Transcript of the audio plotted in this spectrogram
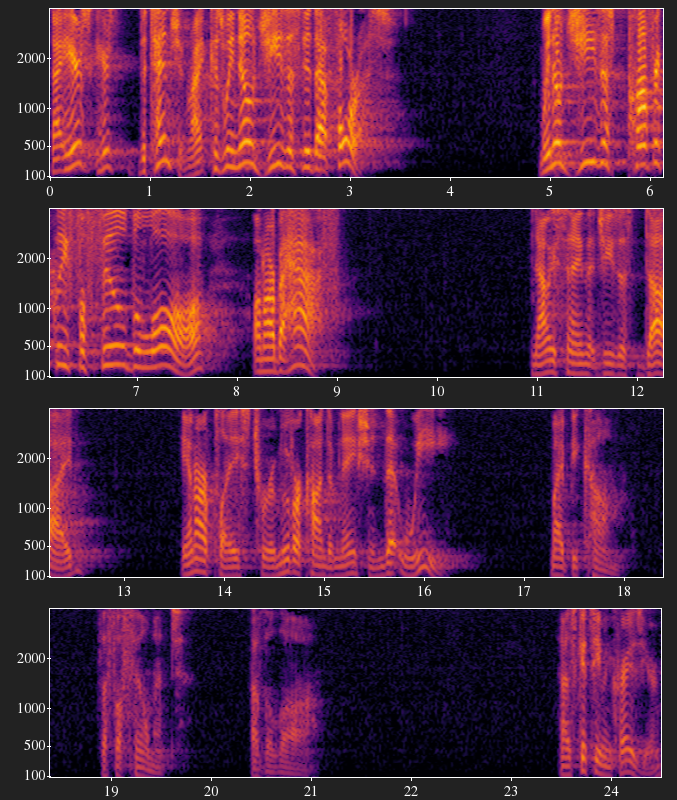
Now here's, here's the tension, right? Because we know Jesus did that for us. We know Jesus perfectly fulfilled the law on our behalf. Now he's saying that Jesus died in our place to remove our condemnation that we might become the fulfillment of the law. Now, this gets even crazier.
